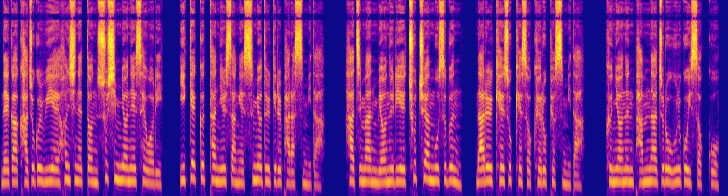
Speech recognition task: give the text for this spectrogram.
내가 가족을 위해 헌신했던 수십 년의 세월이 이 깨끗한 일상에 스며들기를 바랐습니다. 하지만 며느리의 초췌한 모습은 나를 계속해서 괴롭혔습니다. 그녀는 밤낮으로 울고 있었고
